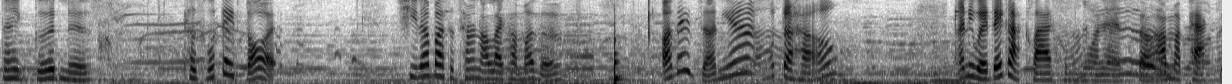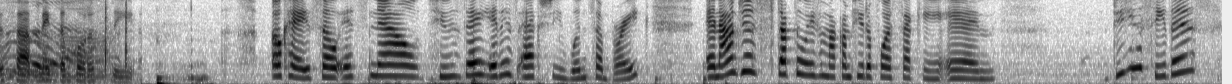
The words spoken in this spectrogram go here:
Thank goodness. Cause what they thought. She not about to turn out like her mother. Are they done yet? What the hell? Anyway, they got class in the morning, so I'm gonna pack this up, make them go to sleep. Okay, so it's now Tuesday. It is actually winter break. And I just stepped away from my computer for a second and do you see this?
